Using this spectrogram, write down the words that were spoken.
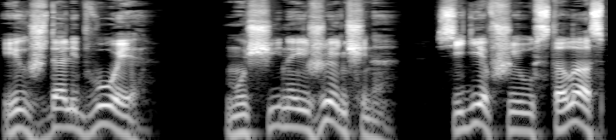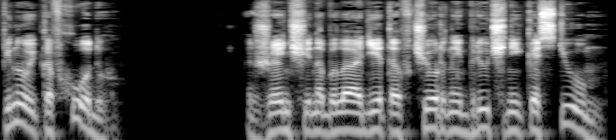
их ждали двое. Мужчина и женщина, сидевшие у стола спиной ко входу. Женщина была одета в черный брючный костюм.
